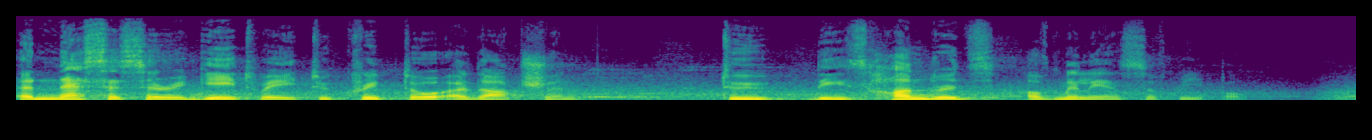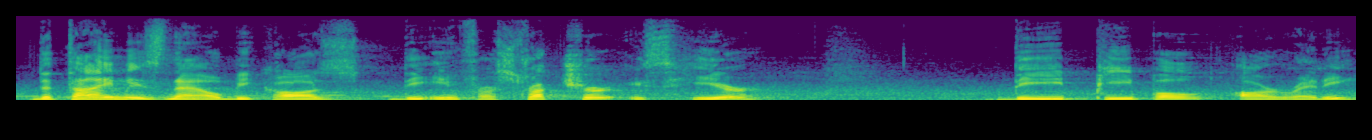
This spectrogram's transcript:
a necessary gateway to crypto adoption to these hundreds of millions of people. The time is now because the infrastructure is here, the people are ready,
